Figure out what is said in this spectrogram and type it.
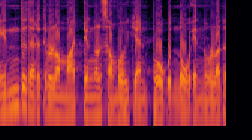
എന്ത് തരത്തിലുള്ള മാറ്റങ്ങൾ സംഭവിക്കാൻ പോകുന്നു എന്നുള്ളത്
